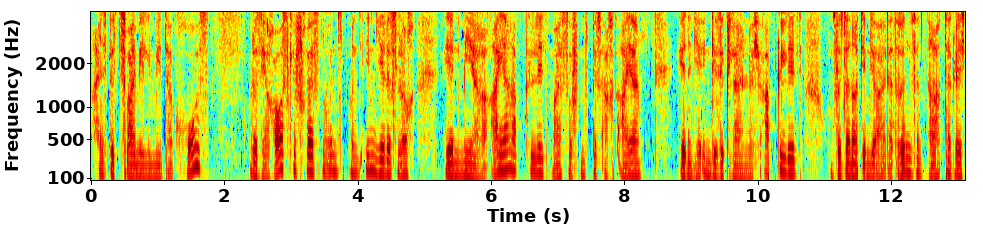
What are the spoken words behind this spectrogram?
eins bis zwei Millimeter groß. Oder sie herausgefressen und, und in jedes Loch werden mehrere Eier abgelegt, meist so fünf bis acht Eier werden hier in diese kleinen Löcher abgelegt. Und wird dann, nachdem die Eier da drin sind, nachträglich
